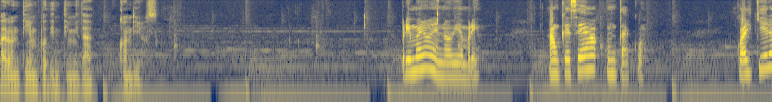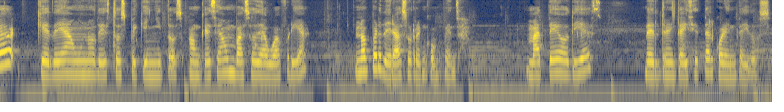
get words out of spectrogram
para un tiempo de intimidad con Dios. Primero de noviembre. Aunque sea un taco. Cualquiera que dé a uno de estos pequeñitos, aunque sea un vaso de agua fría, no perderá su recompensa. Mateo 10, del 37 al 42.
